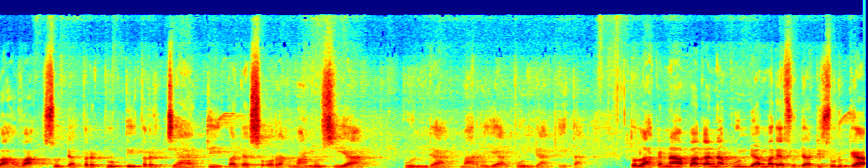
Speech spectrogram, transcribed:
bahwa sudah terbukti terjadi pada seorang manusia Bunda Maria, Bunda kita. Itulah kenapa karena Bunda Maria sudah di surga,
